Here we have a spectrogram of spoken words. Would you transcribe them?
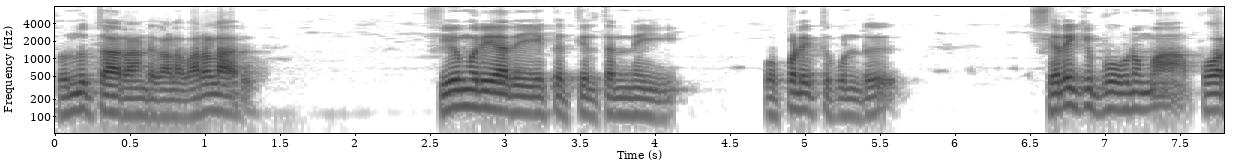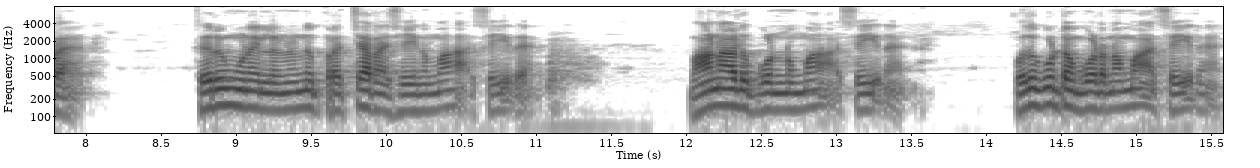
தொண்ணூத்தாறு ஆண்டு கால வரலாறு. சுயமரியாதை இயக்கத்தில் தன்னை ஒப்படைத்து கொண்டு சிறைக்கு போகணுமா? போகிறேன் தெருமுனையில் நின்று பிரச்சாரம் செய்யணுமா? செய்கிறேன் மாநாடு போடணுமா? செய்கிறேன் பொதுக்கூட்டம் போடணுமா? செய்கிறேன்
